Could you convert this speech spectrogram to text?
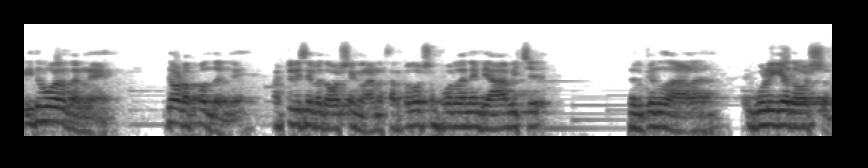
ഇതുപോലെ തന്നെ ഇതോടൊപ്പം തന്നെ മറ്റൊരു ചില ദോഷങ്ങളാണ്. സർപ്പദോഷം പോലെ തന്നെ വ്യാപിച്ച് നിൽക്കുന്നതാണ് ഗുളിക ദോഷം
